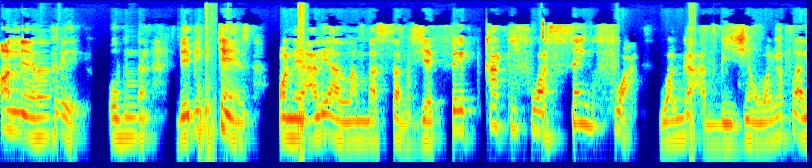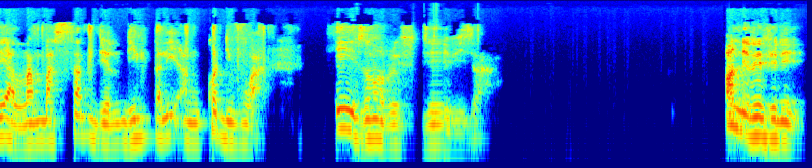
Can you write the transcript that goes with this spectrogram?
On est rentré au bout 2015, on est allé à l'ambassade. J'ai fait quatre fois, cinq fois Ouaga Abidjan, Ouaga pour aller à l'ambassade d'Italie en Côte d'Ivoire. Ils ont refusé le visa. On est revenu.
